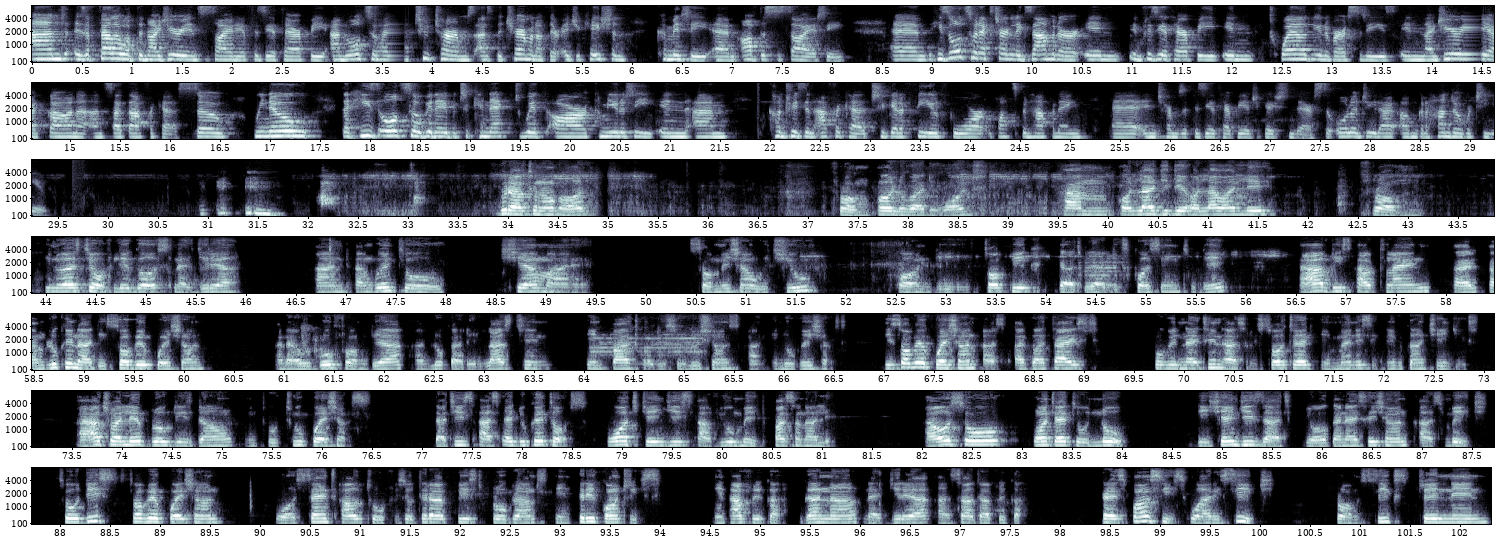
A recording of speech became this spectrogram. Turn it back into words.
and is a fellow of the Nigerian Society of Physiotherapy and also had two terms as the chairman of their education committee um, of the society. Um, he's also an external examiner in, in physiotherapy in 12 universities in Nigeria, Ghana, and South Africa. So we know that he's also been able to connect with our community in um, countries in Africa to get a feel for what's been happening uh, in terms of physiotherapy education there. So Olajide, I'm going to hand over to you. Good afternoon, all from all over the world. I'm Olajide Olawale from University of Lagos, Nigeria, and I'm going to share my submission with you on the topic that we are discussing today. I have this outline. I'm looking at the survey question and I will go from there and look at the lasting impact of the solutions and innovations. The survey question as advertised, COVID-19 has resulted in many significant changes. I actually broke this down into two questions. That is, as educators, what changes have you made personally? I also wanted to know the changes that your organization has made. So this survey question was sent out to physiotherapist programs in three countries in Africa, Ghana, Nigeria, and South Africa. Responses were received from six training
